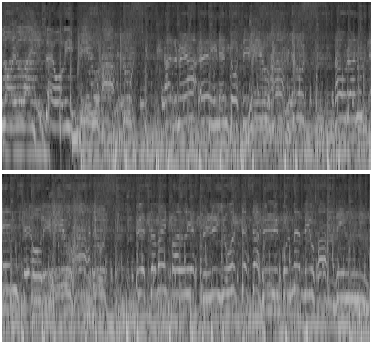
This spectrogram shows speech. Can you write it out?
kannoillain. Se oli viuhahdus, karmea öinen tosi viuhahdus. Nauranut en, se oli viuhahdus. Yössä vain paljas pylly juostessa hylly, kun mä viuhahdin.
